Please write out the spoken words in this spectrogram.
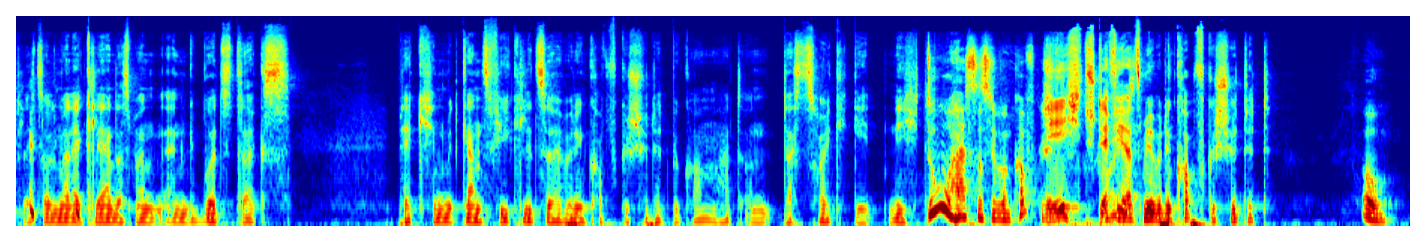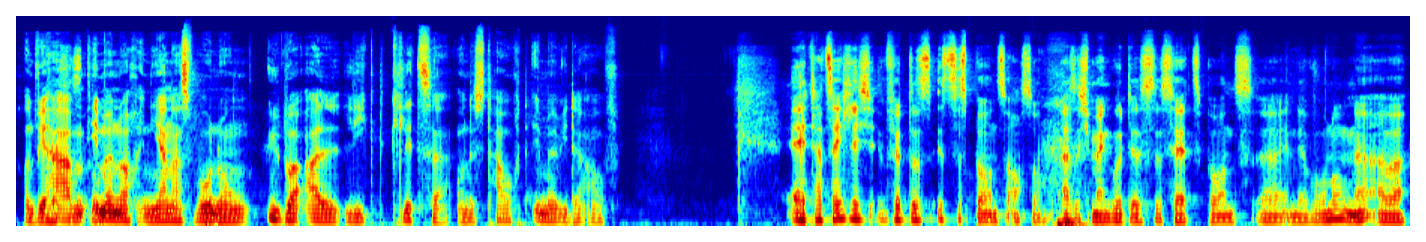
Vielleicht sollte man erklären, dass man ein Geburtstagspäckchen mit ganz viel Glitzer über den Kopf geschüttet bekommen hat und das Zeug geht nicht. Du ab. hast das über den Kopf geschüttet? Ich, Steffi hat es mir über den Kopf geschüttet. Oh. Und wir haben immer noch in Janas Wohnung, überall liegt Glitzer und es taucht immer wieder auf. Äh, tatsächlich wird das, ist das bei uns auch so. Also ich meine, gut, das ist jetzt bei uns äh, in der Wohnung, ne? Aber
